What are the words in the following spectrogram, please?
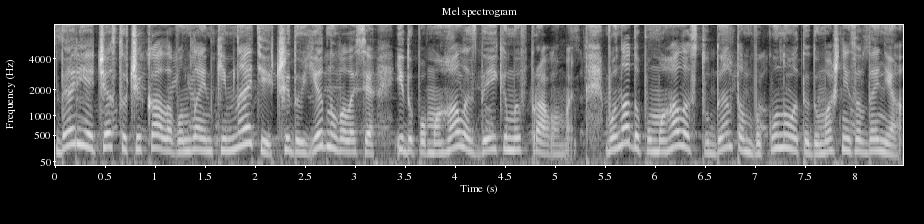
Дарія часто чекала в онлайн-кімнаті чи доєднувалася і допомагала з деякими вправами. Вона допомагала студентам виконувати домашні завдання.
